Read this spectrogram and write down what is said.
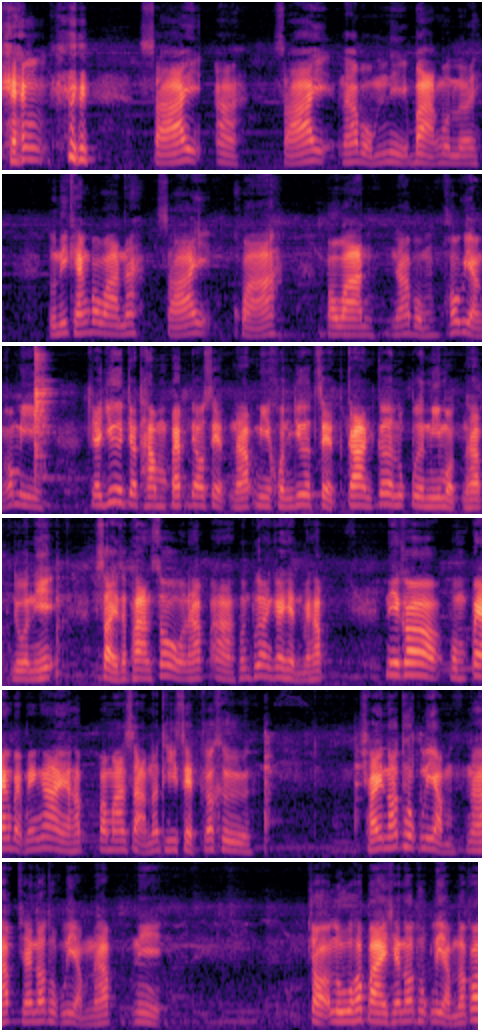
แข้ง ซ้าย อะ ซ้ายนะครับผม นี่บากหมดเลย ตัวนี้แข้งประวานนะ ซ้าย ขวา ประวานนะครับผมเข้าเหวี่ยงก็มี จะยืดจะทำแป๊บเดียวเสร็จนะครับ มีคนยืดเสร็จ ก้านเกิ้ลลูกปืนมีหมดนะครับดูอันนี้ ใส่สะพานโซ่นะครับ อ่าเพื่อนๆเคยเห็นไหมครับ นี่ก็ผมแปลงแบบง่ายๆอะครับ ประมาณ 3 นาทีเสร็จก็คือ ใช้น็อตหกเหลี่ยมนะครับ ใช้น็อตหกเหลี่ยมนะครับ นี่เจาะรูเข้าไปใช้น็อตหกเหลี่ยมแล้วก็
